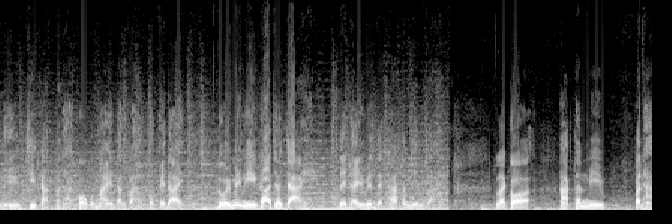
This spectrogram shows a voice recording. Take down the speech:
หรือชี้ขาดปัญหาข้อกฎหมายดังกล่าวต่อไปได้ โดยไม่มีค่าใช้จ่ายใด ๆ เว้นแต่ค่าธรรมเนียมศาลและก็ หากท่านมีปัญหา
